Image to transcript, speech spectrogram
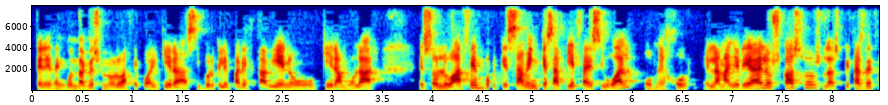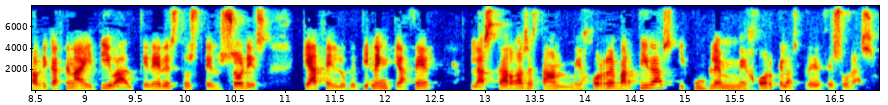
tened en cuenta que eso no lo hace cualquiera así porque le parezca bien o quiera molar. Eso lo hacen porque saben que esa pieza es igual o mejor. En la mayoría de los casos, las piezas de fabricación aditiva, al tener estos tensores que hacen lo que tienen que hacer, las cargas están mejor repartidas y cumplen mejor que las predecesoras.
